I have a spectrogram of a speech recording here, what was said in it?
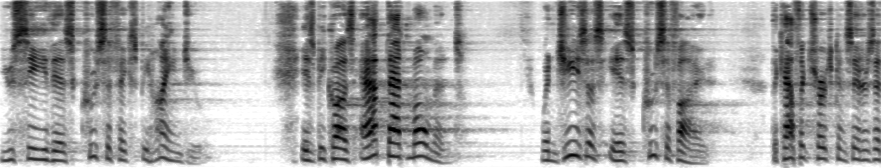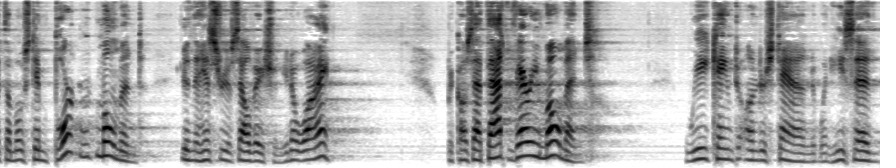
you see this crucifix behind you is because at that moment, when Jesus is crucified, the Catholic Church considers it the most important moment in the history of salvation. You know why? Because at that very moment, we came to understand when he said,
